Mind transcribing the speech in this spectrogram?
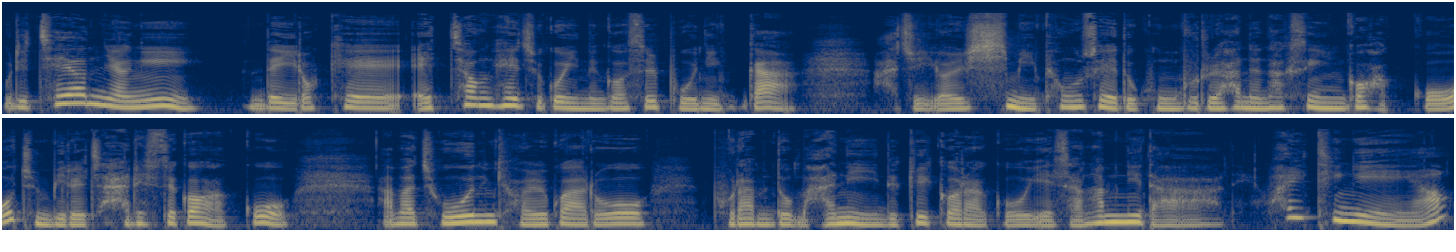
우리 채연 양이 근데 이렇게 애청해주고 있는 것을 보니까 아주 열심히 평소에도 공부를 하는 학생인 것 같고, 준비를 잘 했을 것 같고, 아마 좋은 결과로 보람도 많이 느낄 거라고 예상합니다. 네, 화이팅이에요.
